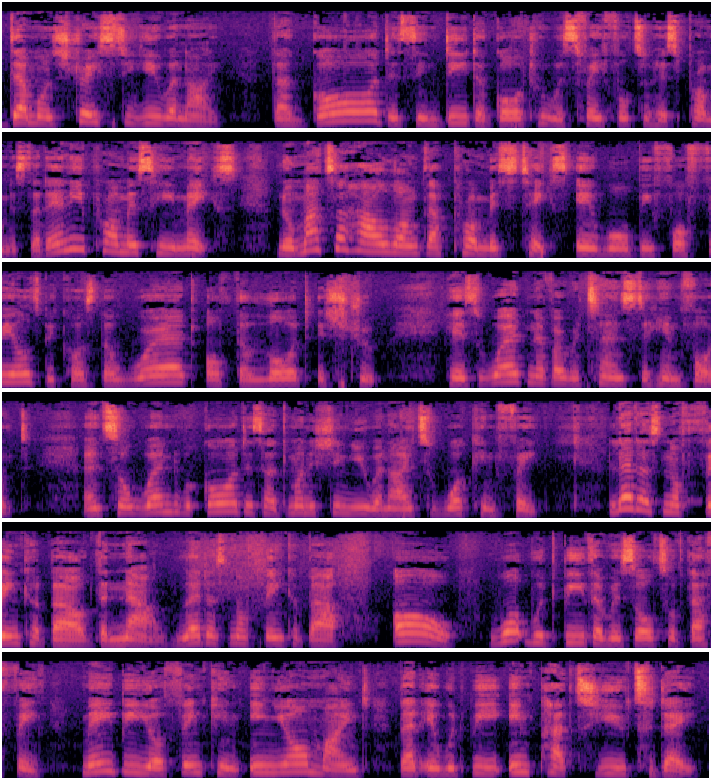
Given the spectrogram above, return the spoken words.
demonstrates to you and I that God is indeed a God who is faithful to his promise, that any promise he makes, no matter how long that promise takes, it will be fulfilled because the word of the Lord is true. His word never returns to him void. And so when God is admonishing you and I to walk in faith, let us not think about the now. Let us not think about, oh, what would be the result of that faith? Maybe you're thinking in your mind that it would be impact you today.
